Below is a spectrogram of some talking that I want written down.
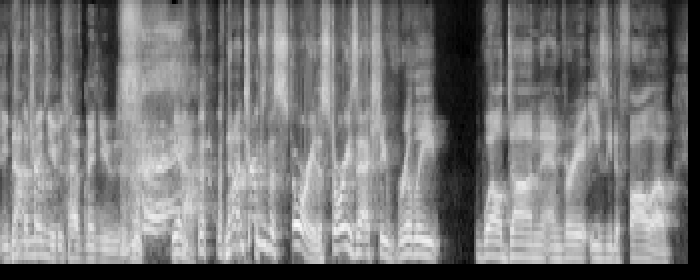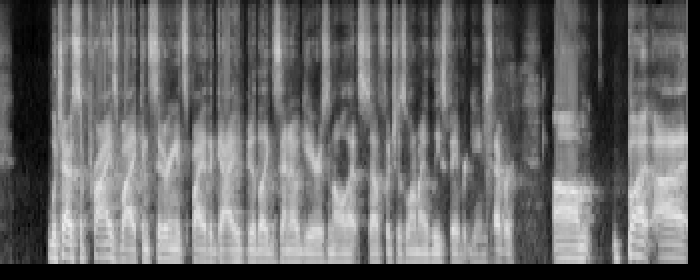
Even Not the terms of- menus have menus. yeah, not in terms of the story. The story is actually really well done and very easy to follow, which I was surprised by considering it's by the guy who did like Xenogears and all that stuff, which is one of my least favorite games ever. Um, but uh,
